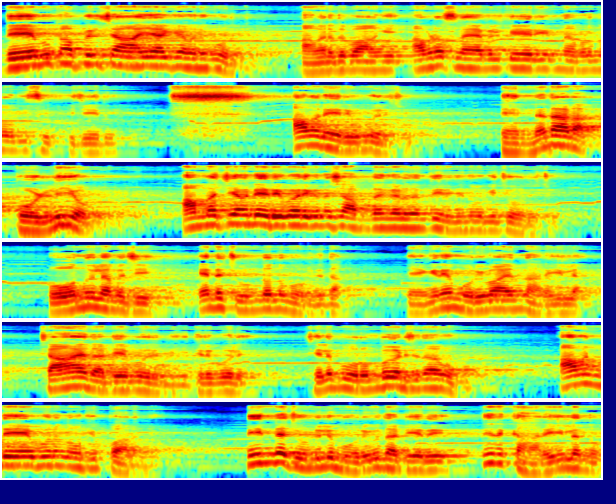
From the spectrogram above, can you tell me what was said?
ദേവ് കപ്പിൽ ചായയാക്കി അവന് കൊടുത്തു. അവനത് വാങ്ങി അവിടെ സ്ലാബിൽ കയറിയിരുന്ന് അവളെ നോക്കി സിപ്പ് ചെയ്തു. അവൻ എരിവ് വലിച്ചു എന്നതാടാ പൊള്ളിയോ? അമ്മച്ചി അവന്റെ എരിവ് വലിക്കുന്ന ശബ്ദം കേൾന്ന് തിരിഞ്ഞു നോക്കി ചോദിച്ചു. ഒന്നുമില്ല അമ്മച്ചി എന്റെ ചുണ്ടൊന്ന് മുറിഞ്ഞതാ. എങ്ങനെയാ മുറിവായെന്ന് അറിയില്ല. ചായ തട്ടിയപ്പോൾ ഒരു നീറ്റൽ പോലെ. ചിലപ്പോൾ ഉറുമ്പ് കടിച്ചതാവും. അവൻ ദേവുവിനെ നോക്കി പറഞ്ഞു. നിന്റെ ചുണ്ടിൽ മുറിവ് തട്ടിയത് നിനക്കറിയില്ലെന്നോ.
